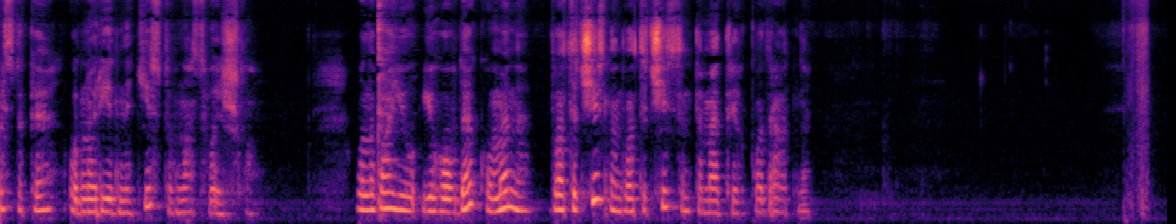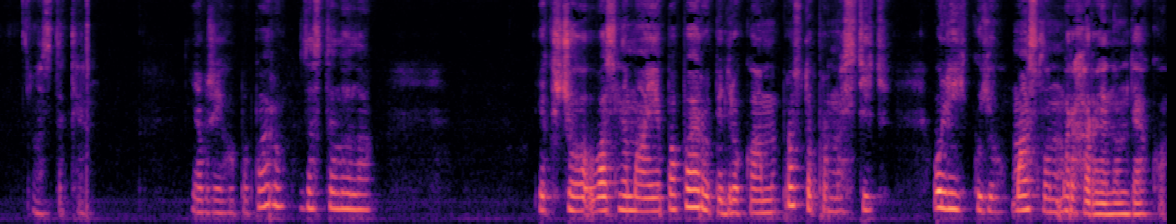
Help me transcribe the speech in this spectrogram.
Ось таке однорідне тісто в нас вийшло. Виливаю його в деко, у мене 26 на 26 см квадратне. Ось таке. Я вже його папером застелила. Якщо у вас немає паперу під руками, просто промастіть олійкою, маслом, маргарином деко.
